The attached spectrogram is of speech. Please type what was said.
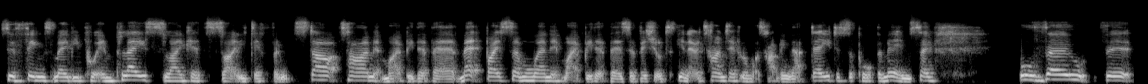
So things may be put in place, like a slightly different start time. It might be that they're met by someone. It might be that there's a visual, you know, a timetable of what's happening that day to support them in. So although the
